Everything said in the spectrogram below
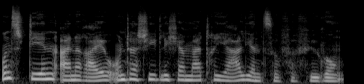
Uns stehen eine Reihe unterschiedlicher Materialien zur Verfügung.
